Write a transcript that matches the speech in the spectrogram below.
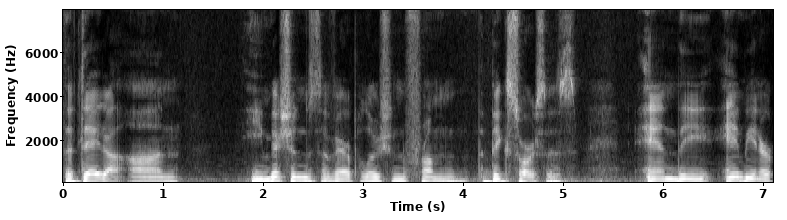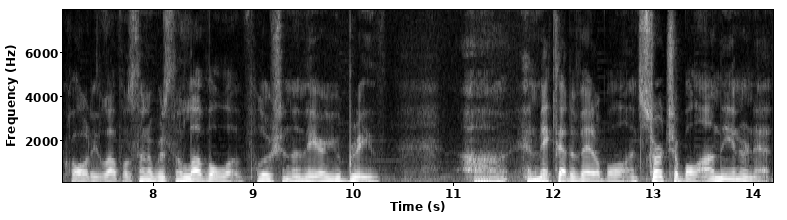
the data on emissions of air pollution from the big sources and the ambient air quality levels. In other words, the level of pollution in the air you breathe, uh, and make that available and searchable on the internet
